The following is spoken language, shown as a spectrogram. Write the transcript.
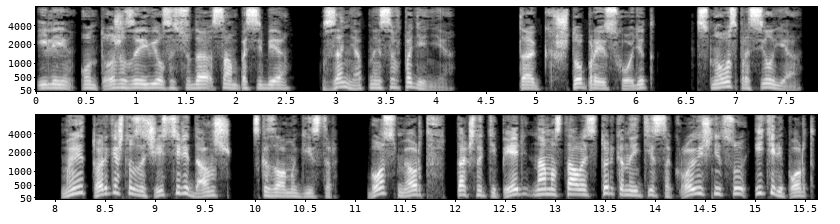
Или он тоже заявился сюда сам по себе, Занятное совпадение. «Так что происходит?» Снова спросил я. «Мы только что зачистили данж», — сказал магистр. «Босс мертв, так что теперь нам осталось только найти сокровищницу и телепорт.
